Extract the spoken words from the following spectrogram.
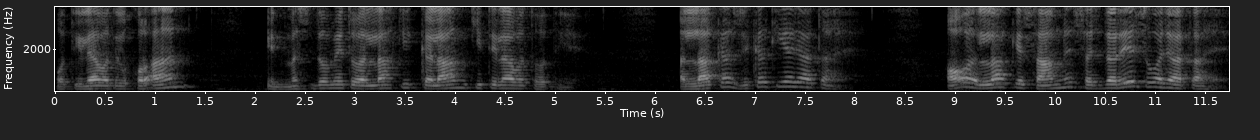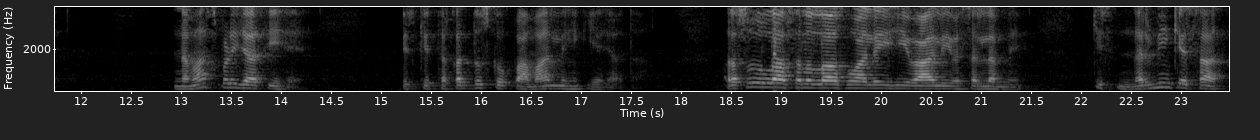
وتلاوة القرآن ان مسجدوں میں تو اللہ کی کلام کی تلاوت ہوتی ہے۔ اللہ کا ذکر کیا جاتا ہے اور اللہ کے سامنے سجدہ ریس ہوا جاتا ہے۔ نماز پڑھی جاتی ہے۔ اس کے تقدس کو پامال نہیں کیا جاتا۔ رسول اللہ صلی اللہ علیہ وآلہ وسلم نے کس نرمی کے ساتھ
